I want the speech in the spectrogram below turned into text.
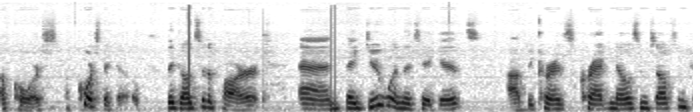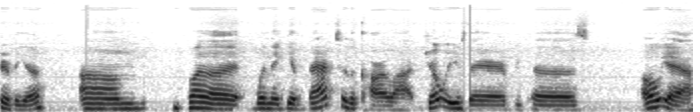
of course, of course they go. They go to the park, and they do win the tickets uh, because Craig knows himself some trivia. Um, but when they get back to the car lot, Joey's there because, oh yeah,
